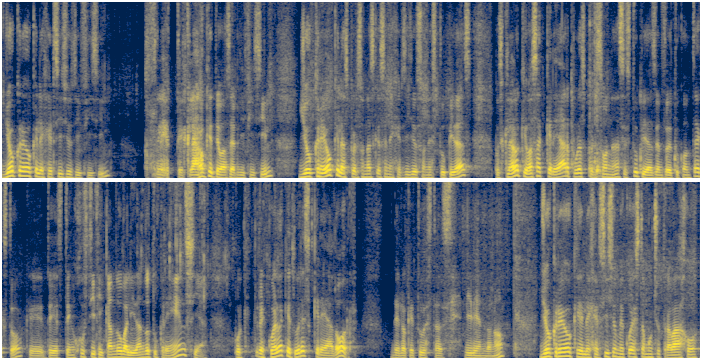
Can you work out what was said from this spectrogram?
Yo creo que el ejercicio es difícil. Claro que te va a ser difícil. Yo creo que las personas que hacen ejercicio son estúpidas. Pues claro que vas a crear puras personas estúpidas dentro de tu contexto que te estén justificando, validando tu creencia. Porque recuerda que tú eres creador de lo que tú estás viviendo, ¿no? Yo creo que el ejercicio me cuesta mucho trabajo.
